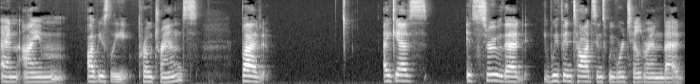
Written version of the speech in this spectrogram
and I'm obviously pro trans but I guess it's true that we've been taught since we were children that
